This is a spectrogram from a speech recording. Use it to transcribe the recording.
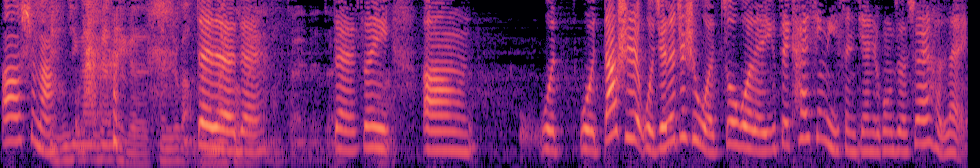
哦，是吗变？形金刚跟那个珍珠港 对对对 Bay 的嘛对对对。对，所以嗯，我我当时我觉得这是我做过的一个最开心的一份兼职工作，虽然很累，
